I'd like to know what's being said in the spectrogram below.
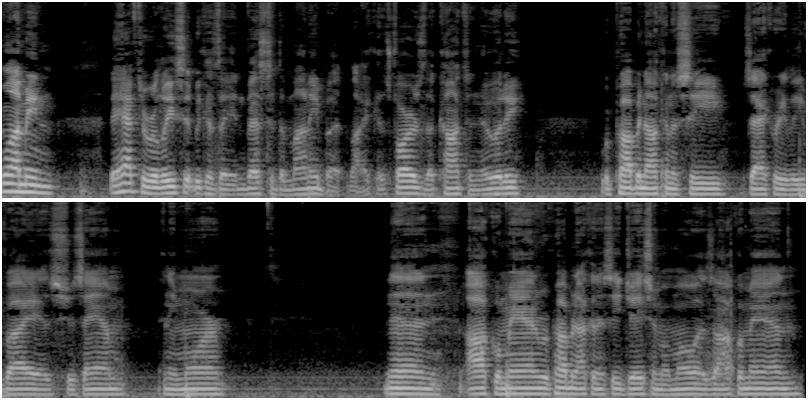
well, I mean, they have to release it because they invested the money, but like as far as the continuity, we're probably not going to see Zachary Levi as Shazam anymore. then Aquaman, we're probably not going to see Jason Momoa as Aquaman.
